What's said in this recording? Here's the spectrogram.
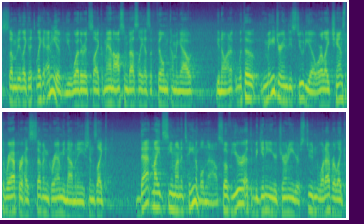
somebody like like any of you, whether it's like, man, Austin Vesely has a film coming out, you know, with a major indie studio, or like Chance the Rapper has seven Grammy nominations, like that might seem unattainable now. So if you're at the beginning of your journey, you're a student, whatever, like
